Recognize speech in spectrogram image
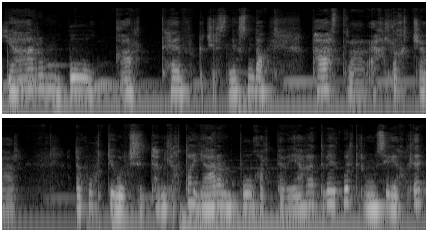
яран буу гар тавь гэж хэлсэн. Нэгсэндээ пастраар, ахлагчаар одоо хүүхдийг үйлчлэл томилохдоо яран буу гар тавь. Ягаад вэ гэвэл тэр хүмүүсийг яг хэлээд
